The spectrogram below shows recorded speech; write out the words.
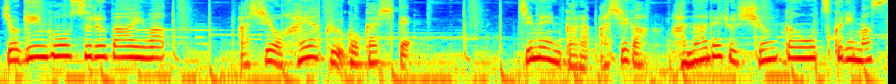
ジョギングをする場合は足を早く動かして地面から足が離れる瞬間を作ります。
